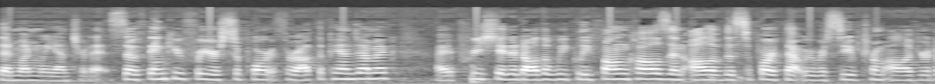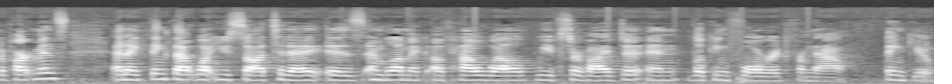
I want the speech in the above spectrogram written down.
than when we entered it. So thank you for your support throughout the pandemic. I appreciated all the weekly phone calls and all of the support that we received from all of your departments. And I think that what you saw today is emblematic of how well we've survived it and looking forward from now. Thank you.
